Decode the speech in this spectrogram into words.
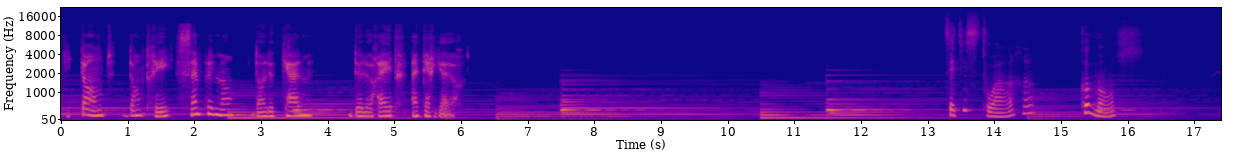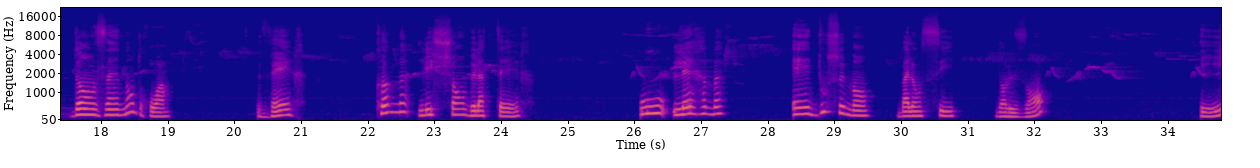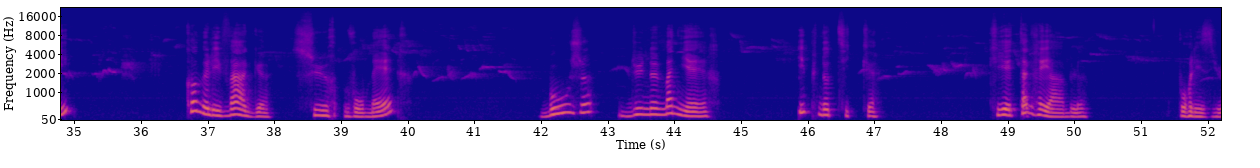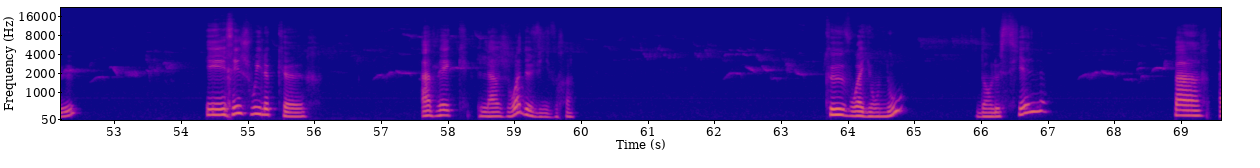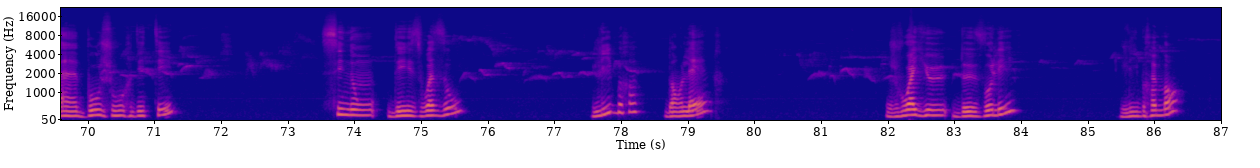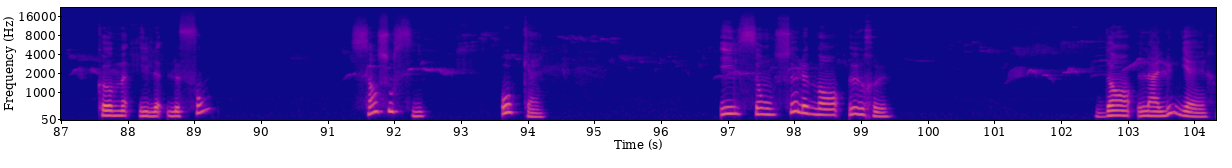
qui tentent d'entrer simplement dans le calme de leur être intérieur. Cette histoire commence dans un endroit vert comme les champs de la terre où l'herbe est doucement balancée dans le vent. Et comme les vagues sur vos mers bougent d'une manière hypnotique qui est agréable pour les yeux et réjouit le cœur avec la joie de vivre. Que voyons-nous dans le ciel par un beau jour d'été sinon des oiseaux libres dans l'air, joyeux de voler librement? Comme ils le font, sans souci aucun. Ils sont seulement heureux dans la lumière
